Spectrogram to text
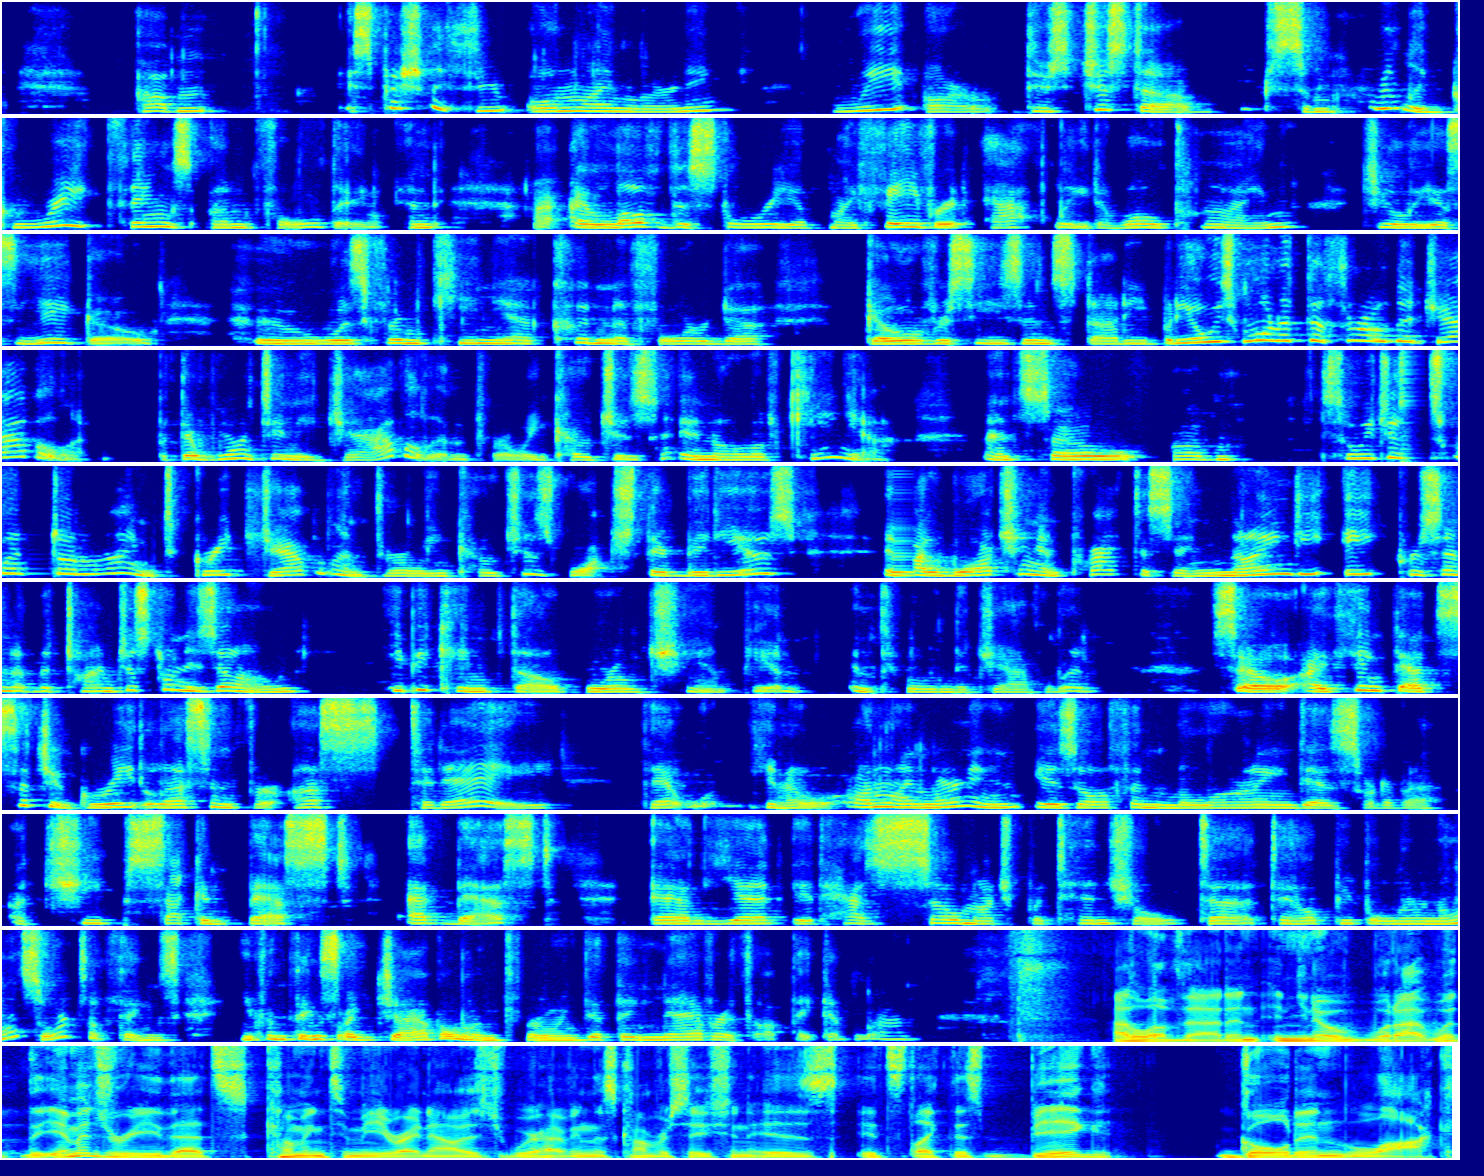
um, especially through online learning, we are there's just a some really great things unfolding, and I, I love the story of my favorite athlete of all time, Julius Yego, who was from Kenya, couldn't afford to go overseas and study, but he always wanted to throw the javelin. But there weren't any javelin throwing coaches in all of Kenya. And so, um, so we just went online to great javelin throwing coaches, watched their videos, and by watching and practicing 98% of the time, just on his own, he became the world champion in throwing the javelin. So I think that's such a great lesson for us today that you know online learning is often maligned as sort of a, a cheap second best at best and yet it has so much potential to, to help people learn all sorts of things even things like javelin throwing that they never thought they could learn I love that. And and you know what I what the imagery that's coming to me right now as we're having this conversation is it's like this big golden lock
